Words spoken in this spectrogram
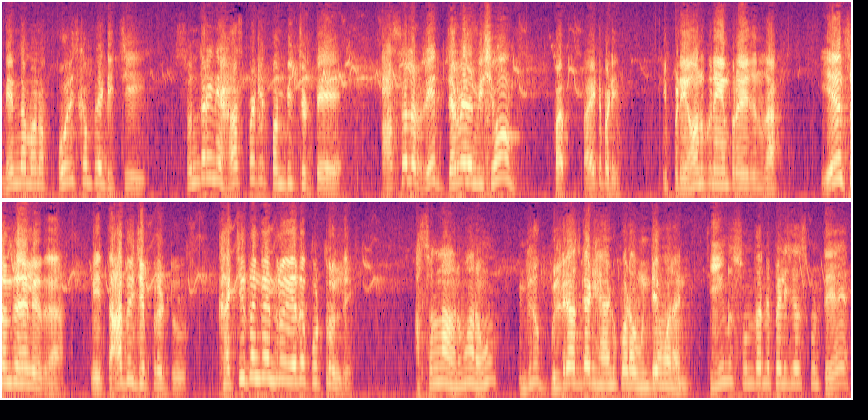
నిన్న మనం పోలీస్ కంప్లైంట్ ఇచ్చి సుందరిని హాస్పిటల్కి పంపించుంటే అసలు రేపు జరగలేని విషయం బ- బయటపడింది. ఇప్పుడు ఏమనుకునే ఏం ప్రయోజనం రా? ఏం సందేహం లేదురా. మీ తాతయ్య చెప్పినట్టు ఖచ్చితంగా ఇందులో ఏదో కుట్రుంది అసలు నా అనుమానం ఇందులో బుల్లిరాజు గారి హ్యాండ్ కూడా ఉందేమోనని. ఈయన సుందరిని పెళ్ళి చేసుకుంటే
